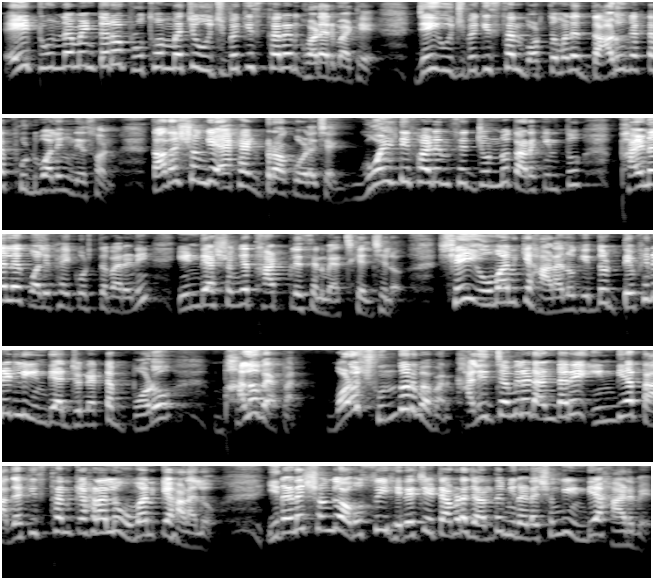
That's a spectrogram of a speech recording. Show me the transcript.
এই টুর্নামেন্টেরও প্রথম ম্যাচে উজবেকিস্তানের ঘরের মাঠে, যেই উজবেকিস্তান বর্তমানে দারুণ একটা ফুটবলিং নেশন তাদের সঙ্গে এক এক ড্র করেছে। গোল ডিফারেন্সের জন্য তারা কিন্তু ফাইনালে কোয়ালিফাই করতে পারেনি, ইন্ডিয়ার সঙ্গে থার্ড প্লেসের ম্যাচ খেলছিল। সেই ওমানকে হারানো কিন্তু ডেফিনেটলি ইন্ডিয়ার জন্য একটা বড়, ভালো ব্যাপার। বড় সুন্দর ব্যাপার। খালিদ জামিলের আন্ডারে ইন্ডিয়া তাজাকিস্তানকে হারালো, ওমানকে হারালো। ইরানের সঙ্গে অবশ্যই হেরেছে, এটা আমরা জানতাম, ইরানের সঙ্গে ইন্ডিয়া হারবে।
